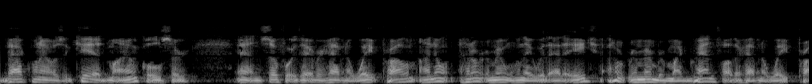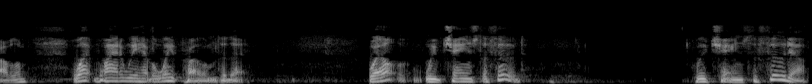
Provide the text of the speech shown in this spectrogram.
back when I was a kid, my uncles are and so forth ever having a weight problem. I don't I don't remember when they were that age. I don't remember my grandfather having a weight problem. Why why do we have a weight problem today? Well, we've changed the food. We've changed the food out,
